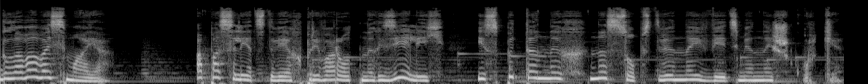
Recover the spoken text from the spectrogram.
Глава восьмая. О последствиях приворотных зелий, испытанных на собственной ведьминой шкурке.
